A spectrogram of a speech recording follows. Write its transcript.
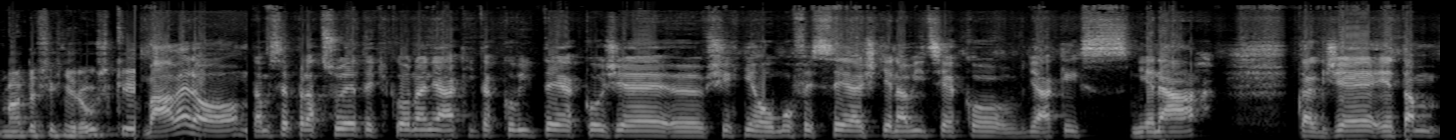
Máte všichni roušky? Máme no. Tam se pracuje teďko na nějaký takový ty, jako že e, všichni home office a ještě navíc jako v nějakých směnách. Takže je tam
